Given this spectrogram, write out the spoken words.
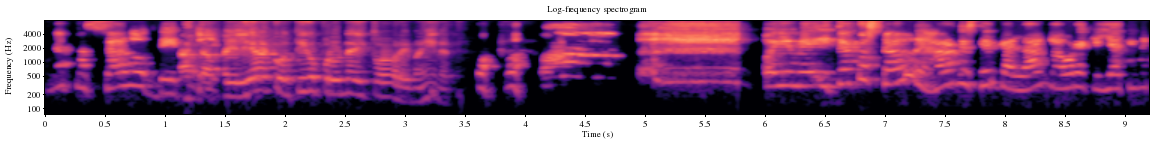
Me ha pasado de Hasta pelear contigo por una editora, imagínate. Óyeme, ¿y te ha costado dejar de ser galán ahora que ya tienes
